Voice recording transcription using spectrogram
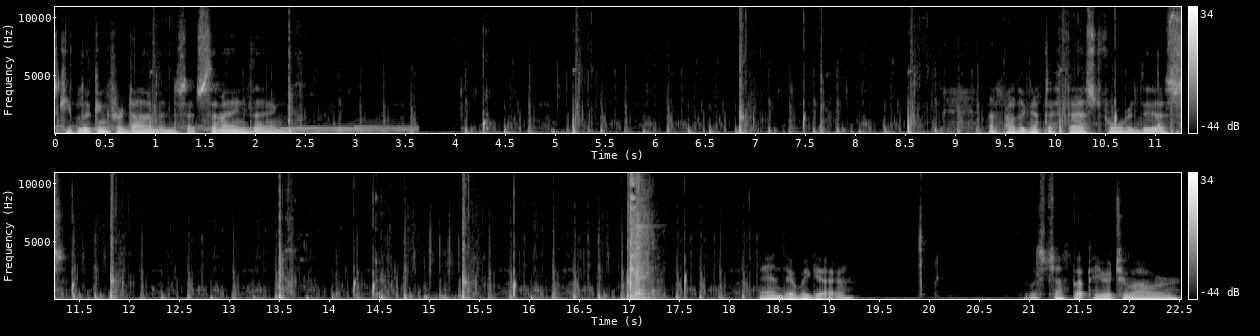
Keep looking for diamonds. That's the main thing. I'm probably going to have to fast forward this. And there we go. So let's jump up here to our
